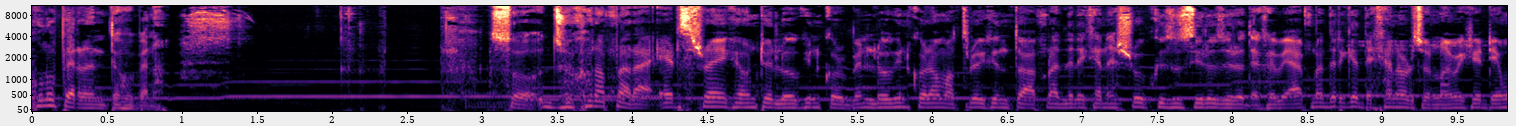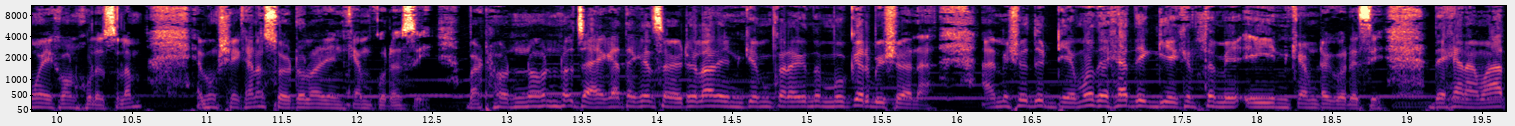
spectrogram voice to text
কোনো প্যারা নিতে হবে না। সো যখন আপনারা অ্যাডস্ট্রা অ্যাকাউন্টে লগ ইন করবেন লগ ইন করা মাত্রই কিন্তু আপনাদের এখানে সব কিছু জিরো জিরো দেখাবে। আপনাদেরকে দেখানোর জন্য আমি একটা ডেমো অ্যাকাউন্ট খুলেছিলাম এবং সেখানে ছয় ডলার ইনকাম করেছি। বাট অন্য অন্য জায়গা থেকে ছয় ডলার ইনকাম করা কিন্তু মুখের বিষয় না। আমি শুধু ডেমো দেখাতে গিয়ে কিন্তু আমি এই ইনকামটা করেছি। দেখেন আমার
